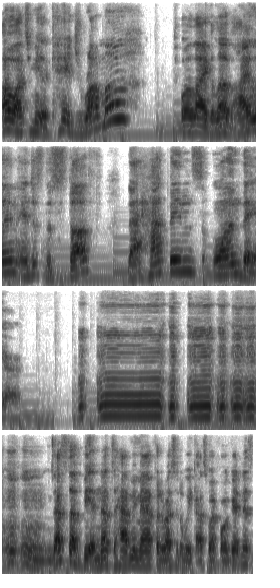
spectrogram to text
i watch me a k-drama or like love island and just the stuff that happens on there that stuff be enough to have me mad for the rest of the week. I swear for goodness,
